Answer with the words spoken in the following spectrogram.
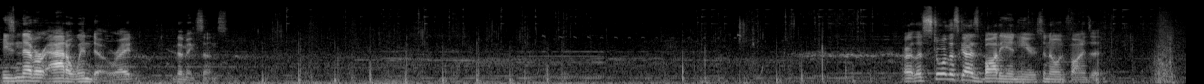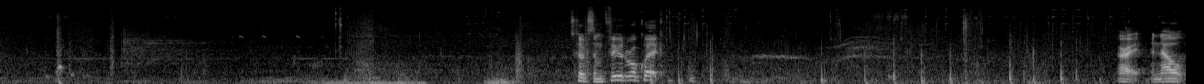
He's never at a window, right? That makes sense. Alright, let's store this guy's body in here so no one finds it. Let's cook some food real quick. Alright, and now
